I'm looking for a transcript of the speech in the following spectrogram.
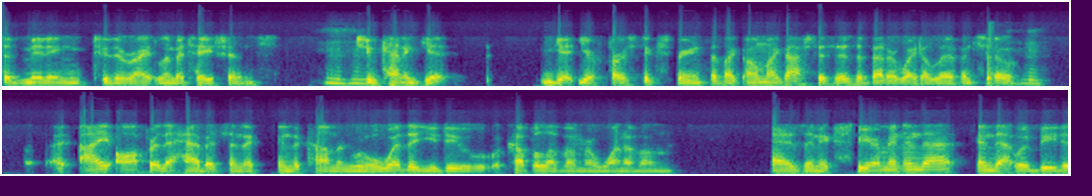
submitting to the right limitations Mm-hmm. to kind of get get your first experience of like, oh my gosh, this is a better way to live. And so Mhm. I, offer the habits in the in the common rule, whether you do a couple of them or one of them, as an experiment in that, and that would be to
